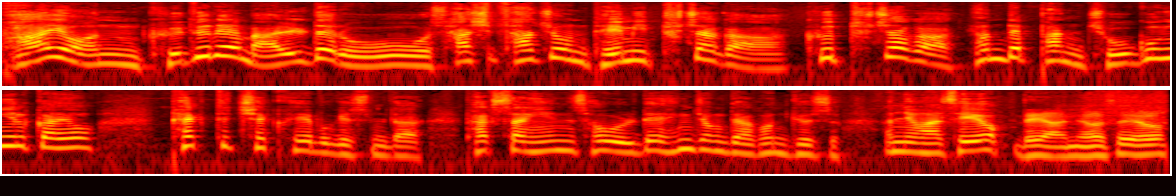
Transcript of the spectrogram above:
과연 그들의 말대로 44조 원 대미 투자가 그 투자가 현대판 조공일까요? 팩트 체크해 보겠습니다. 박상인 서울대 행정대학원 교수. 안녕하세요. 네, 안녕하세요.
